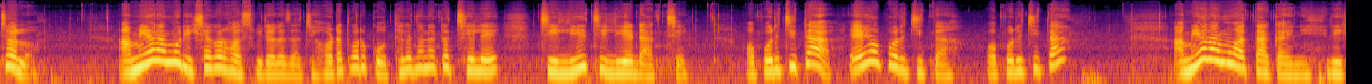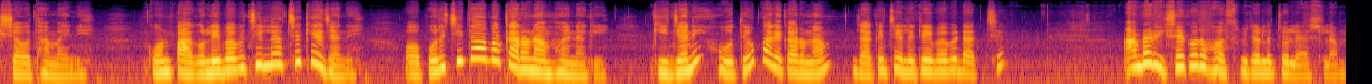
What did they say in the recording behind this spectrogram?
চলো। আমি আর আম্মু রিক্সা করে হসপিটালে যাচ্ছি। হঠাৎ করে কোত্থেকে যেন একটা ছেলে চিল্লিয়ে চিল্লিয়ে ডাকছে। অপরিচিতা? এই অপরিচিতা। অপরিচিতা? আমি আর আম্মু আর তাকাইনি রিক্সাও থামাইনি। কোন পাগল এইভাবে চিল্লাচ্ছে কে জানে? অপরিচিতা আবার কারও নাম হয় নাকি? কি জানি, হতেও পারে কারও নাম, যাকে ছেলেটা এভাবে ডাকছে। আমরা রিক্সায় করে হসপিটালে চলে আসলাম।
